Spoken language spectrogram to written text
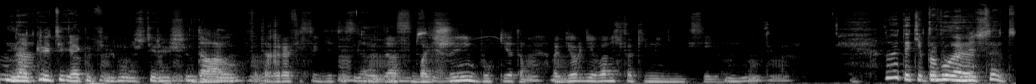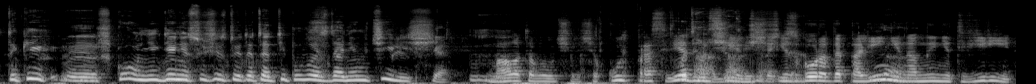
На Да. открытии Яков Филимонович Терещенко Да, был. фотографии свидетельствуют, Да, да, с да. большим букетом. А Георгий Иванович как именинник сеял. Ну, Ну, это Это типовое... мечта. Таких э, школ нигде не существует. Это типовое здание училища. Мало того училища, культ просвет Да, да, училища да, из да. города Калинина, Да. ныне Твери.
